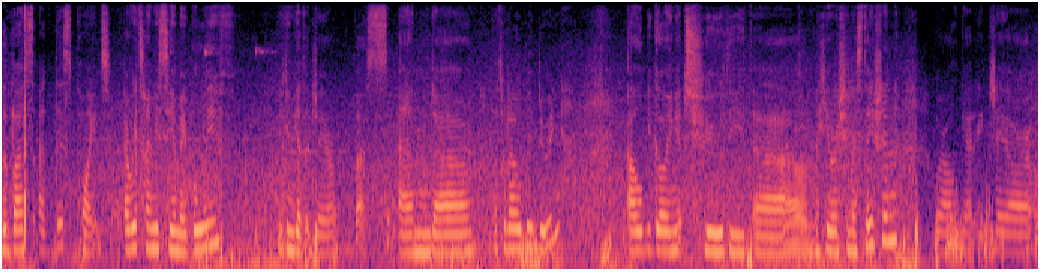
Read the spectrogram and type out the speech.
the bus at this point. Every time you see a maple leaf, you can get the JR bus. And uh, that's what I will be doing. I will be going to the um, Hiroshima station where I'll get a JR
